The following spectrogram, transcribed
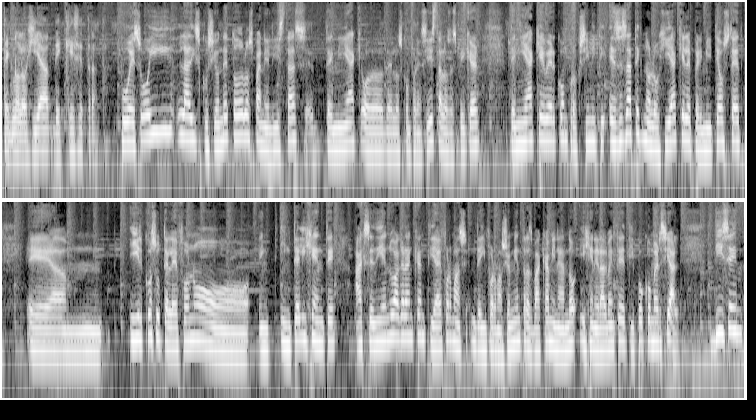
tecnología, ¿de qué se trata? Pues hoy la discusión de todos los panelistas eh, tenía que, o de los conferencistas, los speakers, tenía que ver con Proximity. Es esa tecnología que le permite a usted eh, ir con su teléfono inteligente accediendo a gran cantidad de, de, información mientras va caminando y generalmente de tipo comercial. Dicen,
